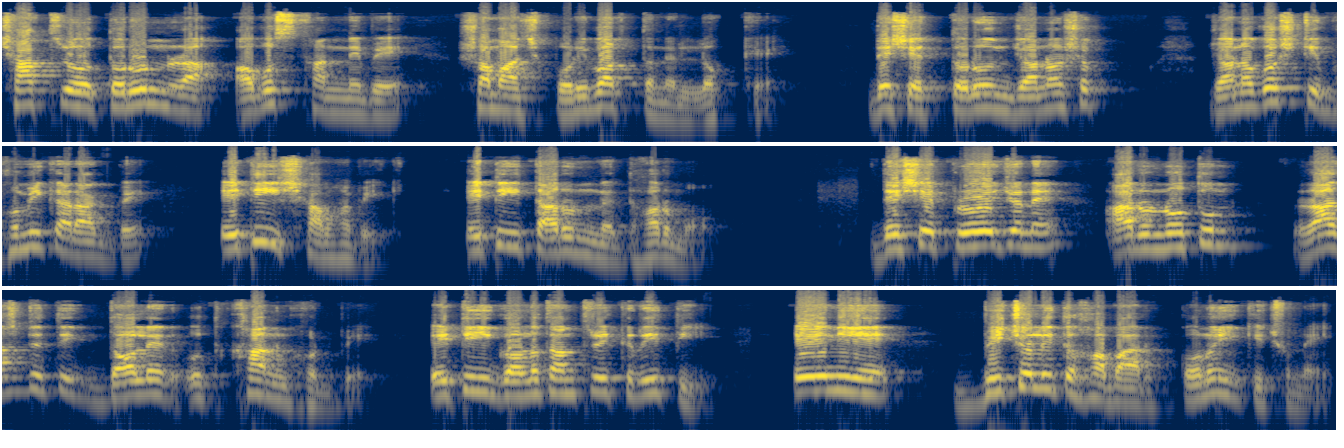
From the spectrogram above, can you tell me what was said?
ছাত্র ও তরুণরা অবস্থান নেবে সমাজ পরিবর্তনের লক্ষ্যে। দেশের তরুণ জনশক, জনগোষ্ঠী ভূমিকা রাখবে, এটিই স্বাভাবিক, এটিই তারুণ্যের ধর্ম। দেশে প্রয়োজনে আরও নতুন রাজনৈতিক দলের উত্থান ঘটবে। এটিই গণতান্ত্রিক রীতি। এ নিয়ে বিচলিত হবার কোনোই কিছু নেই।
